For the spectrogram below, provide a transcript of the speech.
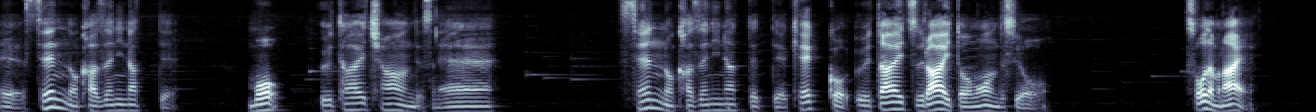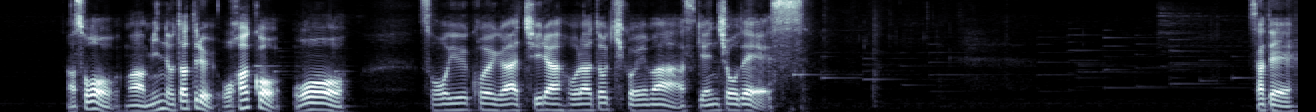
えー、千の風になっても歌えちゃうんですね。千の風になってって結構歌いづらいと思うんですよ。そうでもない。あ、そう。まあみんな歌ってる。おはこ。おお。そういう声がちらほらと聞こえます。現状です。さて、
